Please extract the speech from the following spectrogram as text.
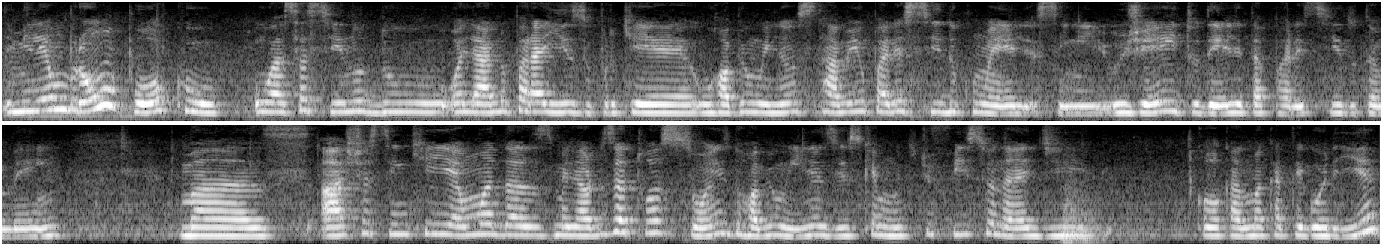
E me lembrou um pouco o assassino do Olhar no Paraíso, porque o Robin Williams tá meio parecido com ele, assim, o jeito dele tá parecido também. Mas acho, assim, que é uma das melhores atuações do Robin Williams, isso que é muito difícil, né, de colocar numa categoria.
